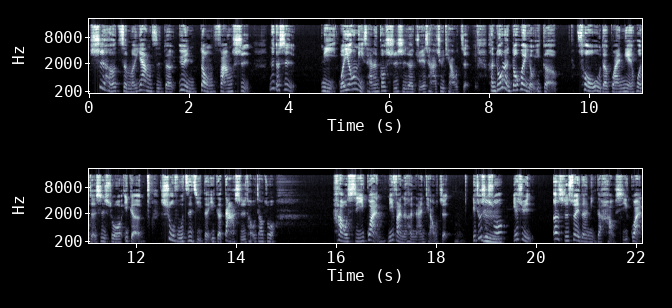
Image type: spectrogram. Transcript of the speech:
适合怎么样子的运动方式，那个是你唯有你才能够实时的觉察去调整。很多人都会有一个错误的观念，或者是说一个束缚自己的一个大石头，叫做好习惯，你反而很难调整。也就是说，嗯、也许二十岁的你的好习惯，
